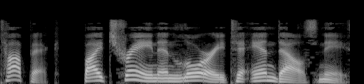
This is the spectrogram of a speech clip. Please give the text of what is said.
Topic: By train and lorry to Andalsnes.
